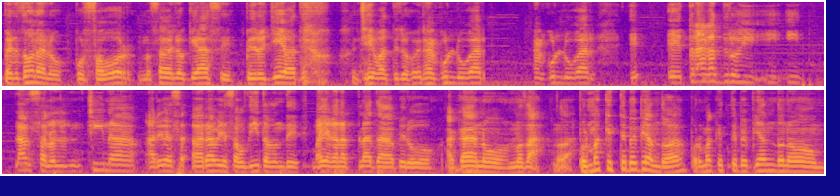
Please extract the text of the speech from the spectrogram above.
perdónalo, por favor, no sabe lo que hace, pero llévatelo, llévatelo en algún lugar, en algún lugar, eh, eh, trágatelo y, lánzalo en China, Arabia, Saudita, donde vaya a ganar plata, pero acá no, no da, no da. Por más que esté pepeando, ¿ah? por más que esté pepeando, no,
